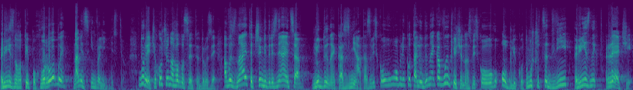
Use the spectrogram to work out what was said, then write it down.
різного типу хвороби, навіть з інвалідністю. До речі, хочу наголосити, друзі. А ви знаєте, чим відрізняється людина, яка знята з військового обліку, та людина, яка виключена з військового обліку? Тому що це дві різних речі.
